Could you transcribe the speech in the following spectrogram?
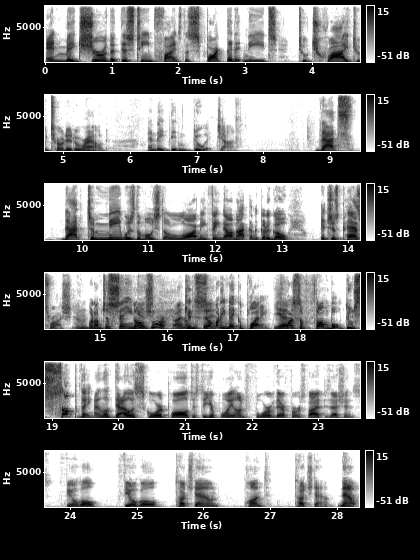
and make sure that this team finds the spark that it needs to try to turn it around? And they didn't do it, John. That's that to me was the most alarming thing. Now I'm not going to go. It's just pass rush. What I'm just saying Mm-hmm. No, is, sure. Can you're saying. somebody make a play? Yeah. Force a fumble. Do something. And look, Dallas scored, Paul, just to your point, on four of their first five possessions field goal, field goal, touchdown, punt, touchdown. Now,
